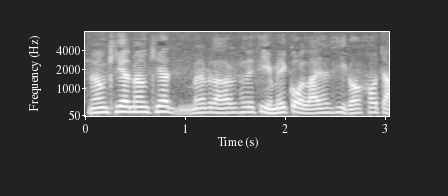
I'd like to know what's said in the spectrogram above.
ไม่ต้องเครียดไม่ต้องเครียดไม่เป็นไรแล้วทะเลสีไม่ได้โกรธอะไรทะเลสีก็เข้าใจ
